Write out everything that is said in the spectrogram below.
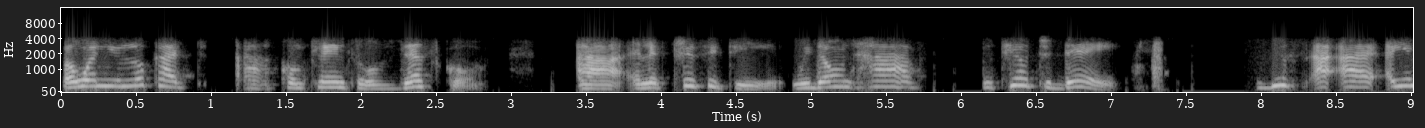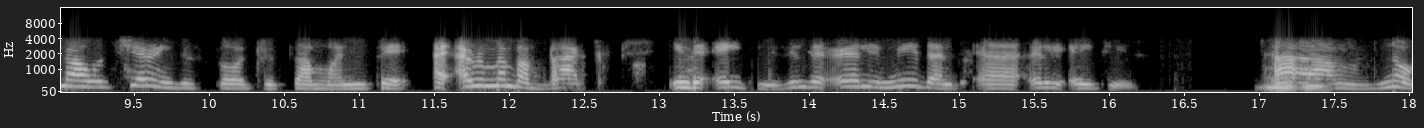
But when you look at uh, complaints of ZESCO, uh, electricity, we don't have until today. This, I, I, you know, I was sharing this thought with someone. Say, I, I remember back in the 80s, in the early mid and uh, early 80s. Mhm. Um, no,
